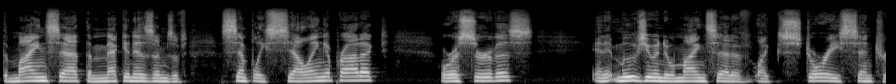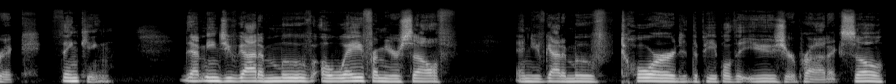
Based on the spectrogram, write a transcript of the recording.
the mindset, the mechanisms of simply selling a product or a service. And it moves you into a mindset of like story centric thinking that means you've got to move away from yourself and you've got to move toward the people that use your products. So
